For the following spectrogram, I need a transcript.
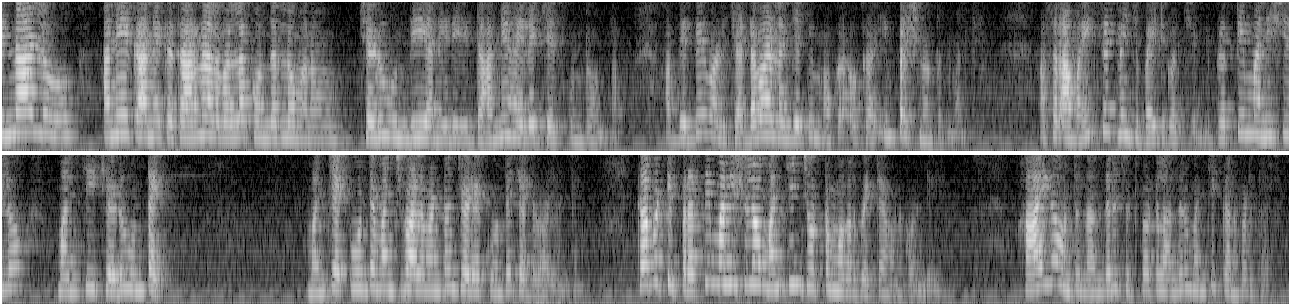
ఇన్నాళ్ళు అనేక అనేక కారణాల వల్ల కొందరిలో మనం చెడు ఉంది అనేది దాన్నే హైలైట్ చేసుకుంటూ ఉంటాం. అబ్బెబ్బే వాళ్ళు చెడ్డవాళ్ళు అని చెప్పి ఒక ఒక ఇంప్రెషన్ ఉంటుంది మనకి. అసలు ఆ మైండ్ సెట్ నుంచి బయటకు వచ్చేయండి. ప్రతి మనిషిలో మంచి చెడు ఉంటాయి. మంచి ఎక్కువ ఉంటే మంచి వాళ్ళం అంటాం చెడు ఎక్కువ ఉంటే చెడ్డవాళ్ళు అంటాం. కాబట్టి ప్రతి మనిషిలో మంచిని చూడటం మొదలు పెట్టామనుకోండి హాయిగా ఉంటుంది. అందరూ చుట్టుపక్కల అందరూ మంచిగా కనపడతారు.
